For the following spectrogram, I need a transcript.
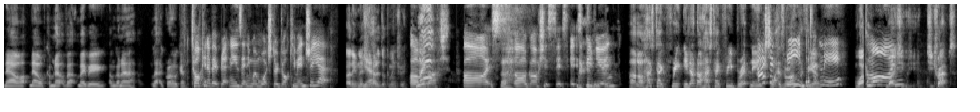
now now coming out of it, maybe I'm gonna let it grow again. Talking about Britney, has anyone watched her documentary yet? I didn't even know she had a documentary. Oh my gosh. Oh, it's oh gosh, it's it's it's good viewing. Oh, hashtag free. You don't know hashtag free Britney. Hashtag what is free wrong with you? Britney. Come on. Why she, she, she trapped?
